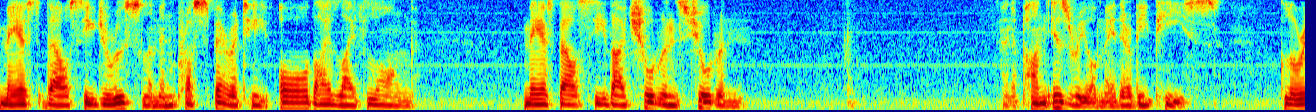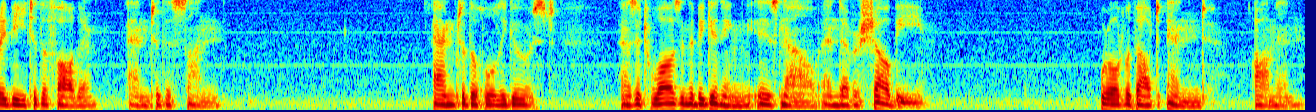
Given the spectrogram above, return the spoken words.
Mayest thou see Jerusalem in prosperity all thy life long. Mayest thou see thy children's children. And upon Israel may there be peace. Glory be to the Father, and to the Son, and to the Holy Ghost, as it was in the beginning, is now, and ever shall be, world without end. Amen.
